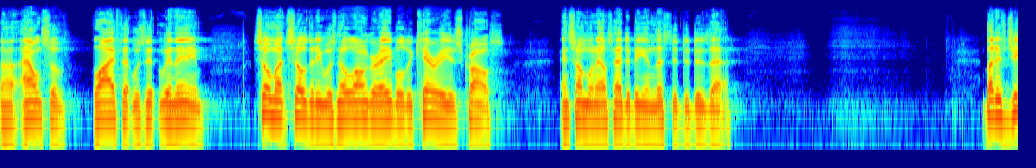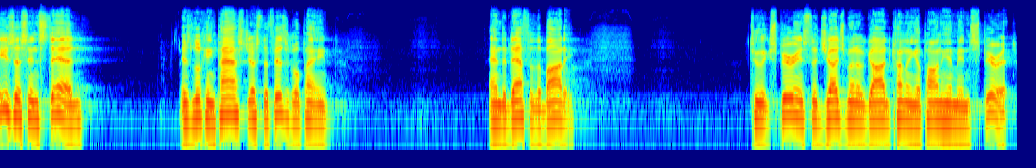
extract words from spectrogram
uh, ounce of life that was within him so much so that he was no longer able to carry his cross, and someone else had to be enlisted to do that. But if Jesus instead is looking past just the physical pain and the death of the body to experience the judgment of God coming upon him in spirit,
